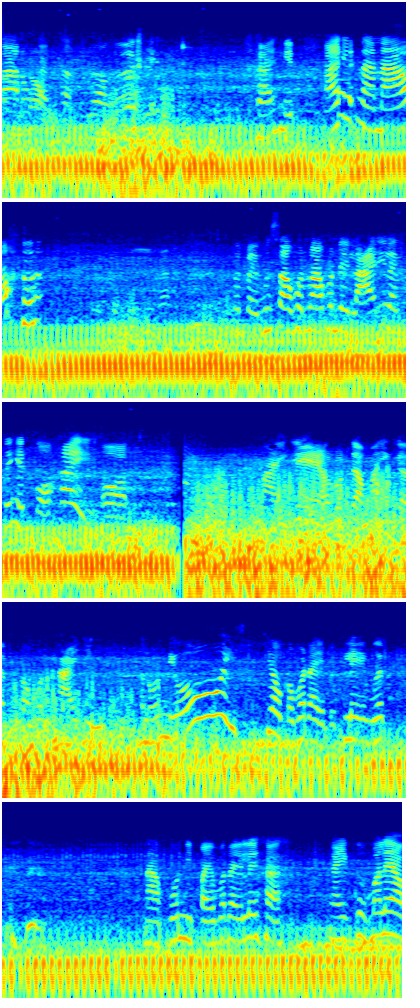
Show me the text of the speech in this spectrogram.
มาน้องกันค่ะพี่น้องเอ้ยหาเห็ดหาเห็ดหนาหนาวเพิ่นไปมื้อเช้าเพิ่นว่าเพิ่นได้หลายนี่แหละได้เห็ดก่อไข่ออกมาอีกแล้วรถดำมาอีกแล้วพี่น้องเพิ่นขายดินถนนนี่โอ้ย เที่ยวกับบ่ได้ไปทะเลเบิดหน้าฝนนี่ไปบ่ได้เลยค่ะ ไงกลุ่มมาแล้ว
